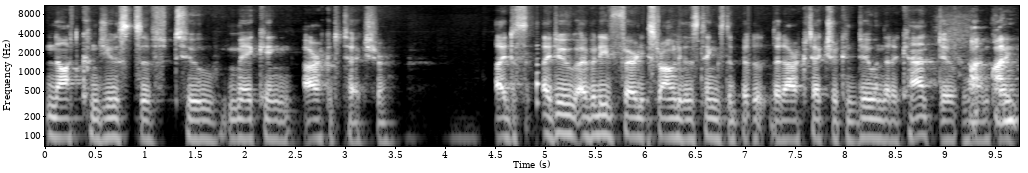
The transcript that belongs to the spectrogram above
not conducive to making architecture. I just, I do, I believe fairly strongly there's things that that architecture can do and that it can't do. I'm, quite... I'm,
